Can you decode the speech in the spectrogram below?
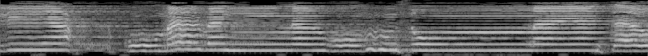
ليحكم بينهم ثم يتولى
